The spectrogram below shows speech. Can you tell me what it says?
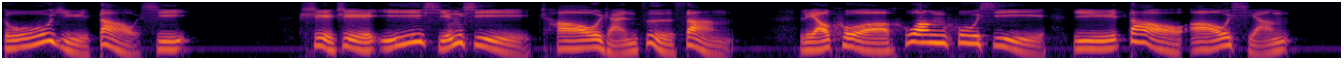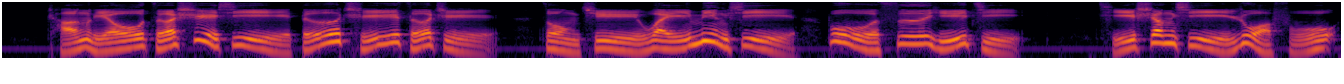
独与道兮。是至夷行兮，超然自丧。辽阔荒乎兮，与道翱翔。乘流则逝兮，得驰则止。纵去违命兮，不思于己。其生兮若福，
